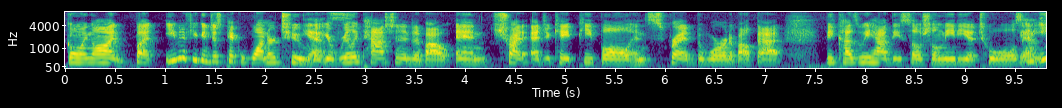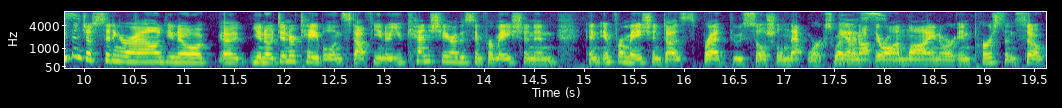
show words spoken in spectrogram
going on. But even if you can just pick one or two yes. that you're really passionate about and try to educate people and spread the word about that, because we have these social media tools yes. and even just sitting around you know a, a, you know dinner table and stuff you know you can share this information and and information does spread through social networks whether yes. or not they're online or in person. So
